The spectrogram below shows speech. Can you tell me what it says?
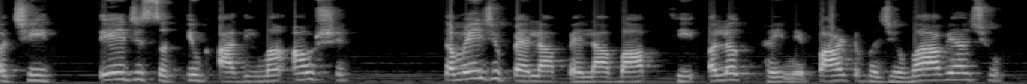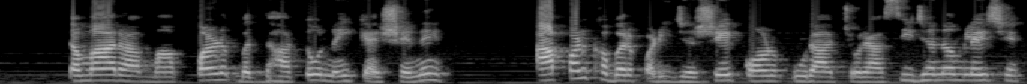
પછી તે જ સતયુગ આદિમાં આવશે. તમે જ પહેલા પહેલા બાપથી અલગ થઈને પાઠ ભજવવા આવ્યા છો. તમારામાં પણ બધા તો નહીં કહેશે ને? આ પણ ખબર પડી જશે કોણ પૂરા ચોર્યાસી જન્મ લે છે.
